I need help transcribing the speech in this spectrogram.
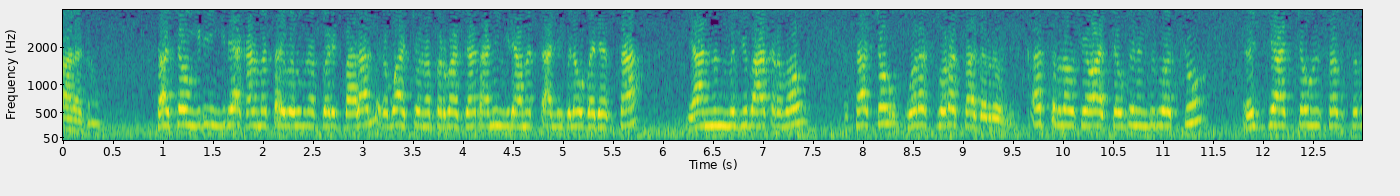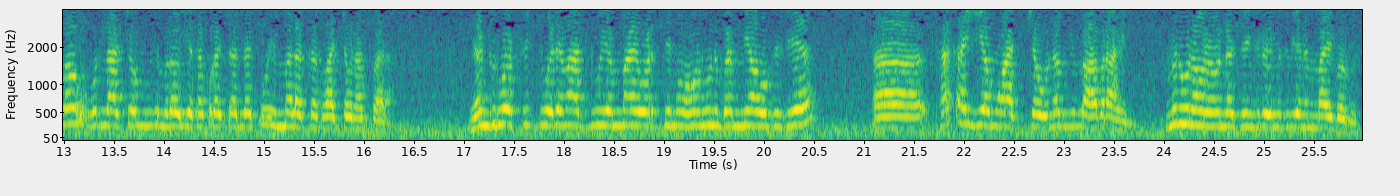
ማለት ነው። እሳቸው እንግዲህ እንግዲህ ካልመጣ ይበሉም ነበር ይባላል። ርቧቸው ነበር በአጋጣሚ እንግዲህ አመጣልኝ ብለው በደስታ ያንን ምግብ አቅርበው እሳቸው ጎረስ ጎረስ አደረጉ። ቀጥ ብለው ሲዋቸው ግን እንግዶቹ እጃቸውን ሰብስበው ሁላቸውም ዝም ብለው እየተቁለጨለጩ ይመለከቷቸው ነበረ የእንግዶቹ እጅ ወደ ማዱ የማይወርድ መሆኑን በሚያው ጊዜ ተቀየሟቸው ነቢዩላህ እብራሂም ምን ሆነው ነው እነዚህ እንግዲህ ምግቤን የማይበሉት?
